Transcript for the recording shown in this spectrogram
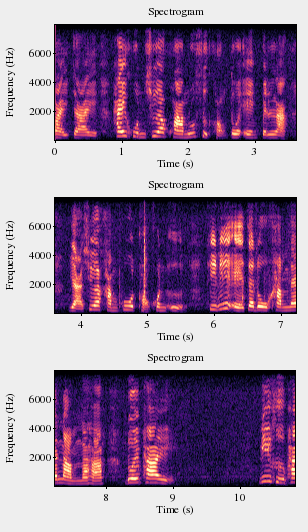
วายใจ ให้คุณเชื่อความรู้สึกของตัวเองเป็นหลัก อย่าเชื่อคำพูดของคนอื่น ทีนี้เอจะดูคำแนะนำนะคะ ด้วยไพ่ นี่คือไพ่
